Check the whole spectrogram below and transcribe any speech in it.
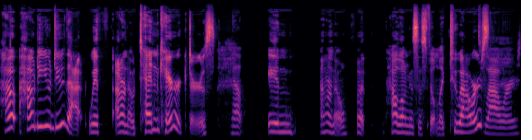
how how do you do that with I don't know 10 characters Yep. in I don't know, what how long is this film? Like 2 hours? Two hours.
